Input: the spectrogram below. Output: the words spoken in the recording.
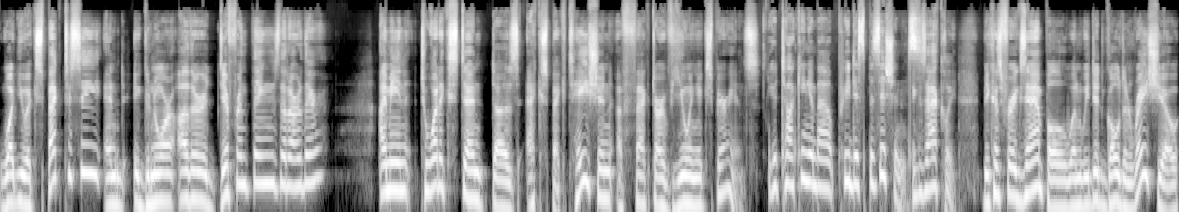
what you expect to see and ignore other different things that are there? I mean, to what extent does expectation affect our viewing experience? You're talking about predispositions. Exactly. Because, for example, when we did Golden Ratio,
